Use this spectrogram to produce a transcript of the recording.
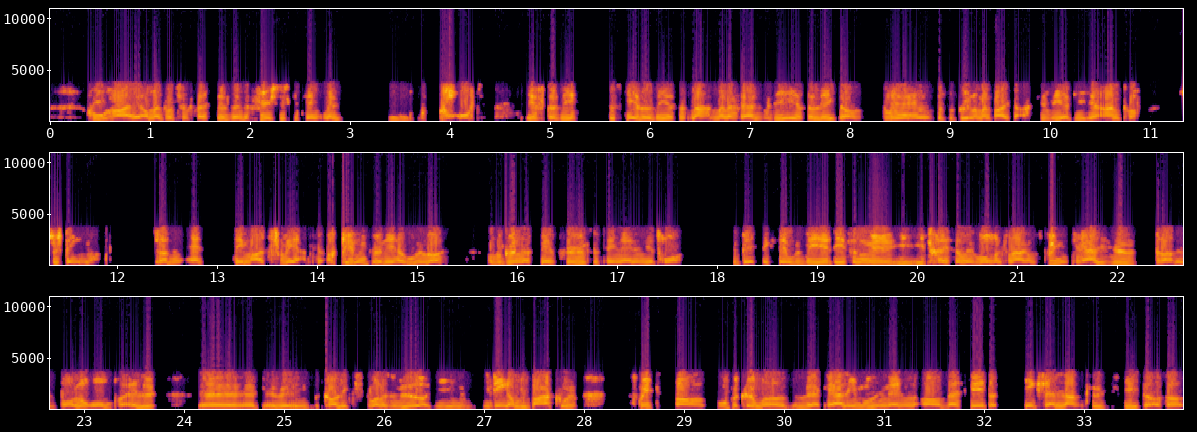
huhej, og man får tilfredsstillet den der fysiske ting, men kort efter det, så sker der jo det, at så snart man er færdig med det her, så ligger så begynder man faktisk at aktivere de her andre systemer. Sådan at det er meget svært at gennemføre det her uden også og begynde at skabe følelser til hinanden. Jeg tror, det bedste eksempel, det er, det er sådan øh, i, i 60'erne, hvor man snakker om fri kærlighed, der er et bollerum på alle øh, øh, øh kollektiver og så videre, i en idé om, vi bare kunne frit og ubekymret være kærlige mod hinanden. Og hvad skete der? Ikke så lang tid skete der, og så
